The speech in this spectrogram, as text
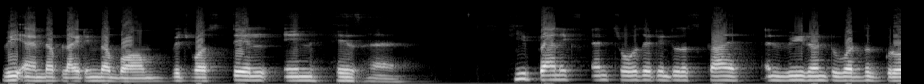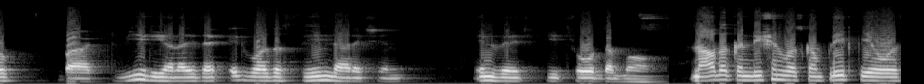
we end up lighting the bomb, which was still in his hand. He panics and throws it into the sky, and we run toward the group, but we realize that it was the same direction in which he threw the bomb. Now the condition was complete chaos.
